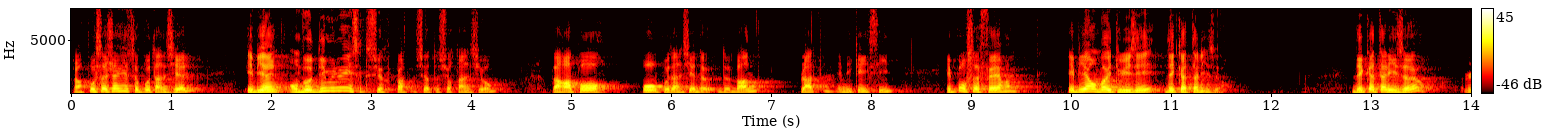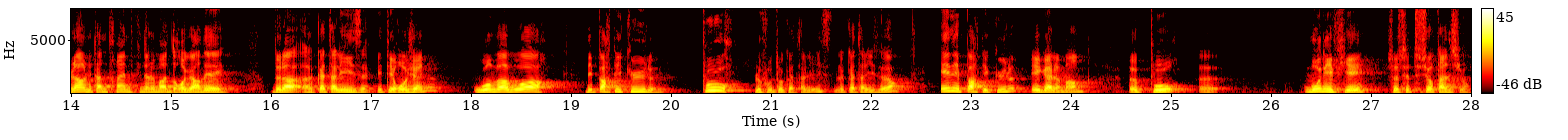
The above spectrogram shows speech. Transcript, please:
Alors pour changer ce potentiel, eh bien, on veut diminuer cette, surtension par rapport au potentiel de, bande plate indiqué ici. Et pour ce faire, eh bien, on va utiliser des catalyseurs. Des catalyseurs, là on est en train finalement de regarder de la euh, catalyse hétérogène, où on va avoir des particules pour le photocatalyseur et des particules également euh, pour euh, modifier cette surtension.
